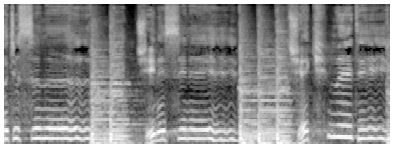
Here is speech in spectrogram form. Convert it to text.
Acısını, çilesini çekmediysen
